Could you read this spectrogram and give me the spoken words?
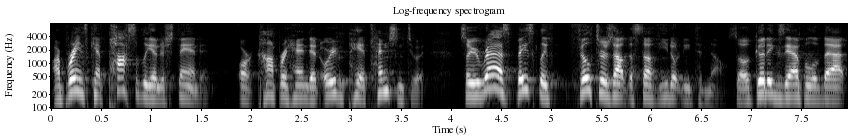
our brains can't possibly understand it or comprehend it or even pay attention to it. So your RAS basically filters out the stuff you don't need to know. So a good example of that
